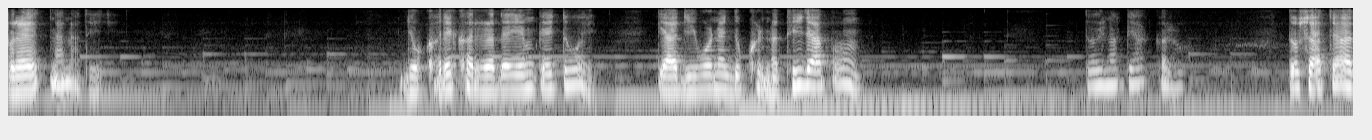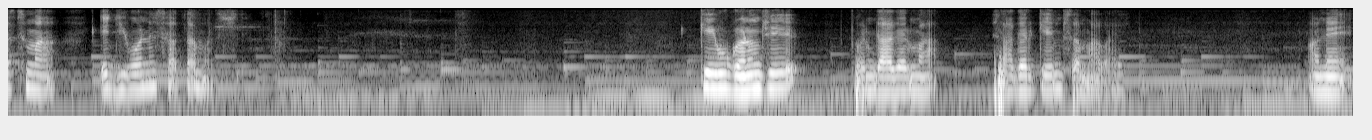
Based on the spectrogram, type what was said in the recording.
પ્રયત્ન નથી. જો ખરેખર હૃદય એમ કહેતું હોય કે આ જીવોને દુઃખ નથી જ આપવું, તો એનો ત્યાગ કરો. તો સાચા અર્થમાં એ જીવોને સાચા મળશે. કેવું ઘણું છે, પણ ગાગરમાં સાગર કેમ સમાવાય? અને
